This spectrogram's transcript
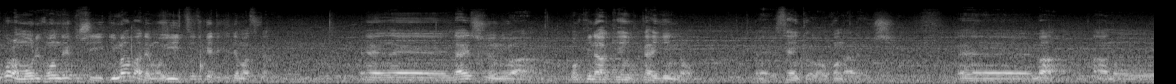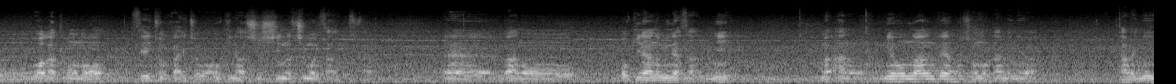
うか？これは盛り込んでいくし今までも言い続けてきてますから、えー、来週には沖縄県議会議員の、えー、選挙が行われるし、えー、まああの、我が党の政調会長は沖縄出身の下井さんですから、えーまああの、沖縄の皆さんに、まあ、あの日本の安全保障のためにはために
